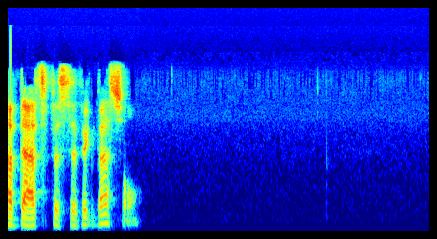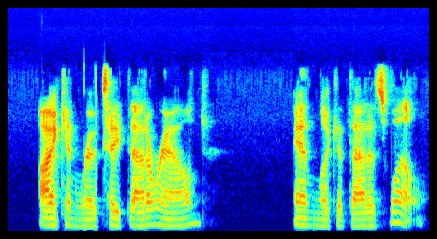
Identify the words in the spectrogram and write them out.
of that specific vessel. I can rotate that around and look at that as well.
